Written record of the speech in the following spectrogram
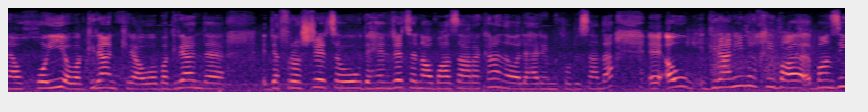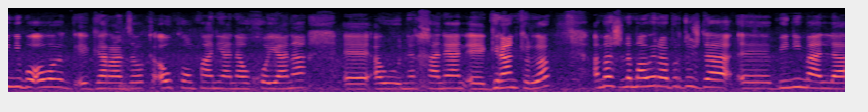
ناوخۆییەوە گران کراوە و بە گران دەفرۆشرێتەوە و دەهێنرێتە ناو بازاڕەکانەوە لە هەرێمی کوردستاندا، ئەو گرانی نرخی بەنزینی بۆ ئەوە گەڕاندەوە کە ئەو کۆمپانیا ناوخۆییانە ئەو نرخانەیان گران کردووە، ئەمەش لە ماوەی رابردووشدا بینیمان لە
